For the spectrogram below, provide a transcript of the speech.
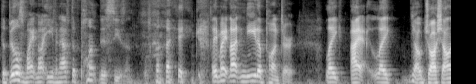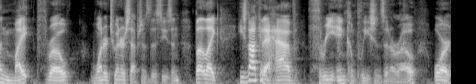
the Bills might not even have to punt this season. like, they might not need a punter. Like I like you know Josh Allen might throw one or two interceptions this season, but like he's not gonna have three incompletions in a row, or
